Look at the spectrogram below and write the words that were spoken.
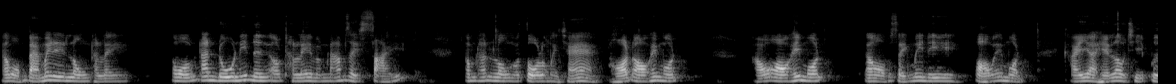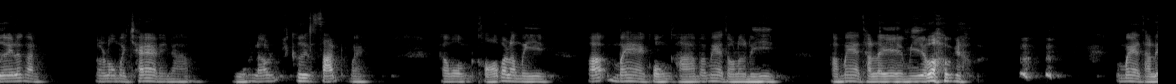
ครับผมแต่ไม่ได้ลงทะเลครับผมท่านดูนิดนึงเอาทะเลแบบน้ำใสๆทำท่านลงเอาตัวลงไปแช่ถอดออกให้หมด เอาออกให้หมดเอาออกสิ่งไม่ดีออกให้หมด ใครอยากเห็นเราชีเปลือยแล้วกัน เราลงไปแช่ในน้ำโอ้โหแล้วคลื่นซัดไปครับผมขอบารมีพระแม่คงคาพระแม่ธรณีพระแม่ทะเลมีหรือเปล่าไม่รู้พระแม่ทะเล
